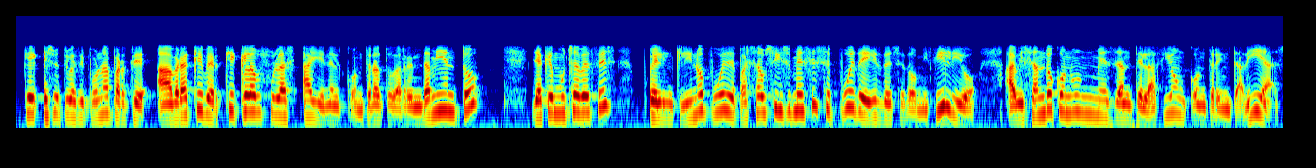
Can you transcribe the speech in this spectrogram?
Que, eso te iba a decir, por una parte, habrá que ver qué cláusulas hay en el contrato de arrendamiento, ya que muchas veces el inquilino puede, pasados seis meses, se puede ir de ese domicilio, avisando con un mes de antelación, con 30 días.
